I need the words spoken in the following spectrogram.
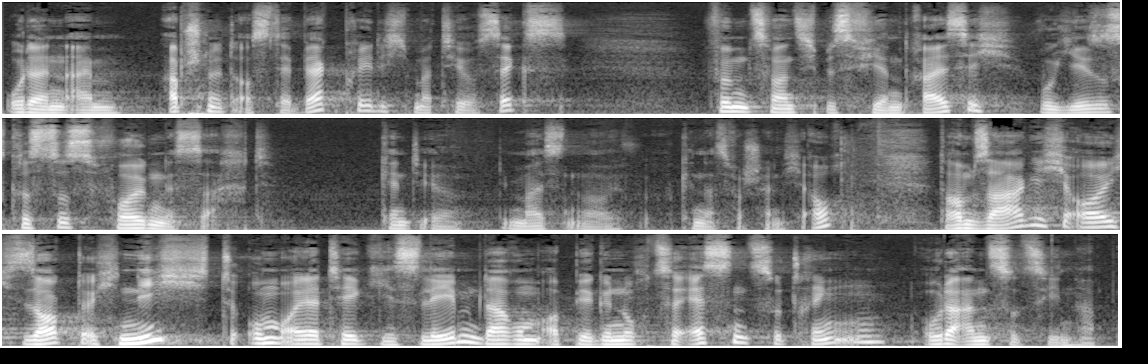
Oder in einem Abschnitt aus der Bergpredigt, Matthäus 6, 25 bis 34, wo Jesus Christus Folgendes sagt. Kennt ihr, die meisten kennen das wahrscheinlich auch. Darum sage ich euch, sorgt euch nicht um euer tägliches Leben, darum, ob ihr genug zu essen, zu trinken oder anzuziehen habt.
